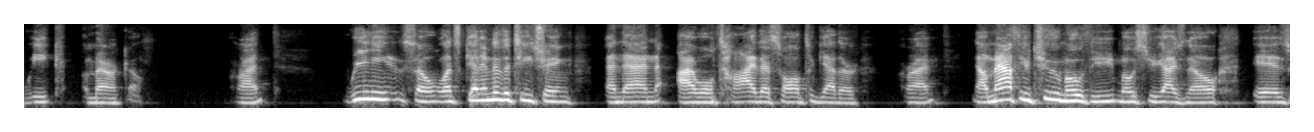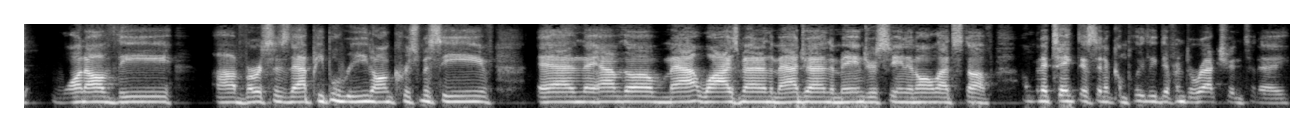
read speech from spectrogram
weak America. All right. We need, so let's get into the teaching and then I will tie this all together. All right. Now, Matthew 2, most most of you guys know, is one of the uh, verses that people read on Christmas Eve, and they have the wise men and the magi and the manger scene and all that stuff. I'm going to take this in a completely different direction today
